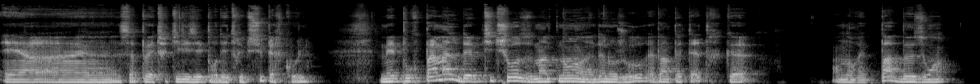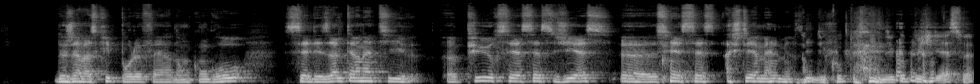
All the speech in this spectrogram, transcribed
et euh, ça peut être utilisé pour des trucs super cool. Mais pour pas mal de petites choses maintenant de nos jours, eh ben peut-être que on n'aurait pas besoin de JavaScript pour le faire. Donc en gros, c'est des alternatives euh, pures CSS, JS, euh, CSS, HTML, merci. Du coup, du coup, plus JS, ouais.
